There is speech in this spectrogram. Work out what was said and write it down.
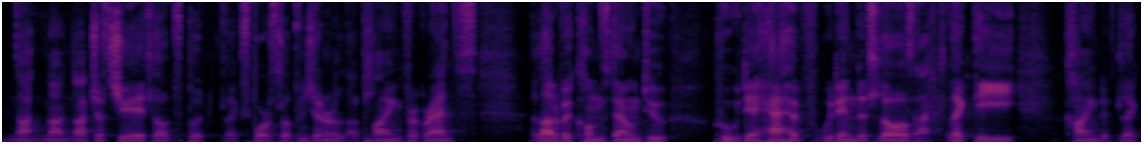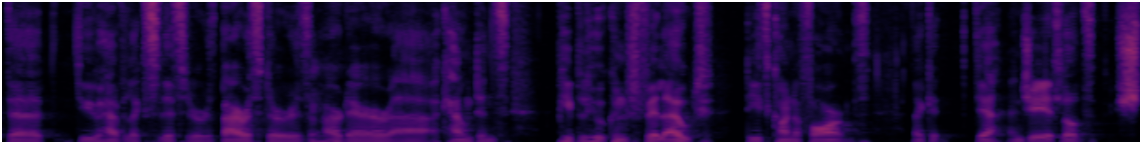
not not not just GAA clubs, but like sports clubs in general applying for grants. A lot of it comes down to who they have within the club, Exactly. like the kind of like the do you have like solicitors, barristers, are there uh, accountants, people who can fill out these kind of forms. Like it, yeah, and GAA clubs, sh-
